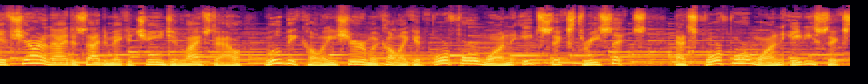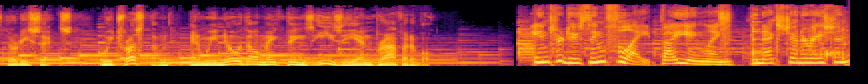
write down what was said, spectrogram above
If Sharon and I decide to make a change in lifestyle, we'll be calling Shearer McCulloch at 441 8636. That's 441 8636. We trust them and we know they'll make things easy and profitable. Introducing Flight by Yuengling, the next generation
